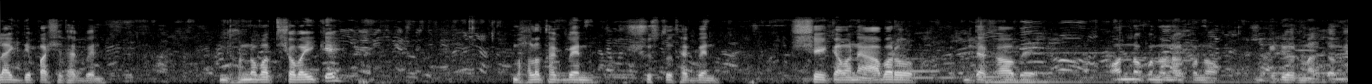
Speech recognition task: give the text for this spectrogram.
লাইক দিয়ে পাশে থাকবেন। ধন্যবাদ সবাইকে। ভালো থাকবেন, সুস্থ থাকবেন। সেই কারণে আবারও দেখা হবে অন্য কোনো না কোনো ভিডিওর মাধ্যমে।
